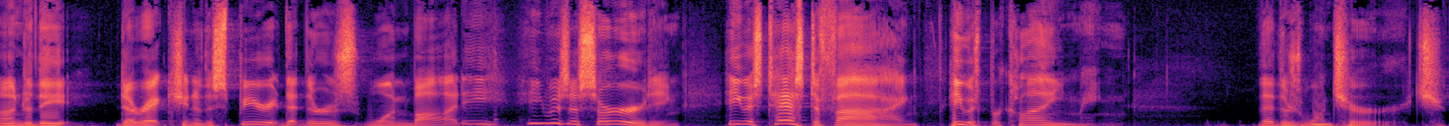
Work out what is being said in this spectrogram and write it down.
under the direction of the Spirit that there is one body, he was asserting, he was testifying, he was proclaiming that there's one church.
